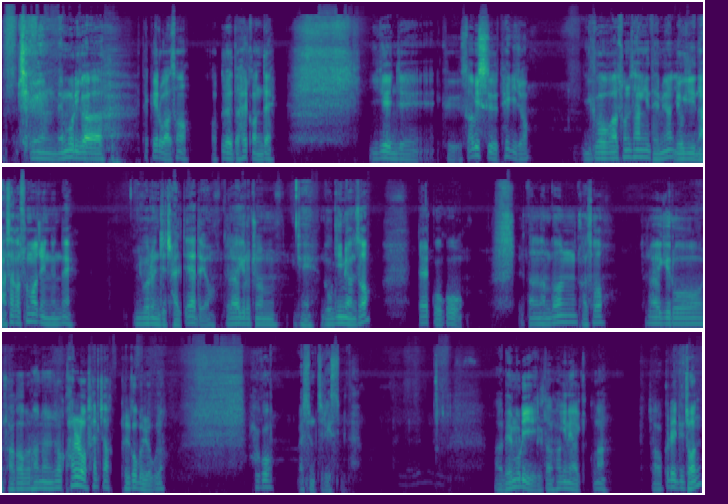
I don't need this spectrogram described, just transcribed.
지금 메모리가 택배로 와서 업그레이드 할 건데 이게 이제 그 서비스 택이죠. 이거가 손상이 되면 여기 나사가 숨어져 있는데 이거를 이제 잘 떼야 돼요. 드라이기로 좀 이렇게 녹이면서 뗄 거고 일단 한번 가서 드라이기로 작업을 하면서 칼로 살짝 긁어보려고요. 하고 말씀드리겠습니다. 아, 메모리 일단 확인해야겠구나. 자, 업그레이드 전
